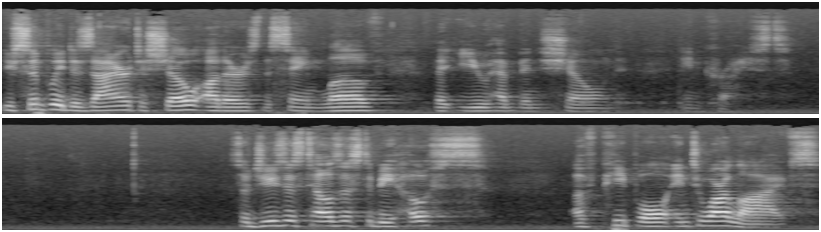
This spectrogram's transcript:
You simply desire to show others the same love that you have been shown in Christ. So Jesus tells us to be hosts of people into our lives,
